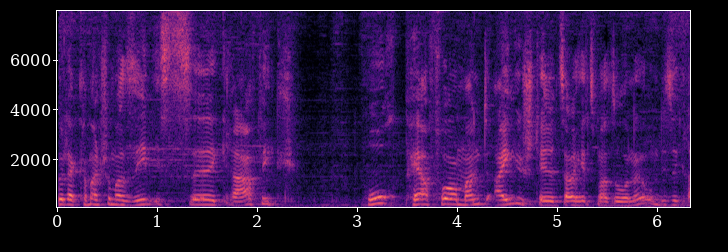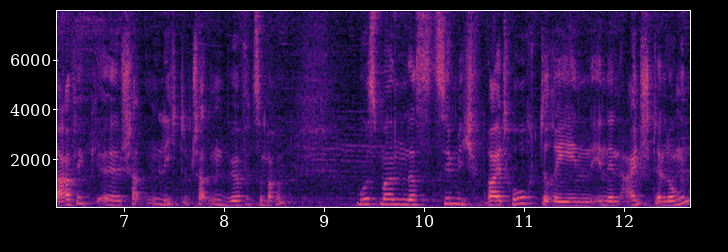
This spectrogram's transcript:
Da kann man schon mal sehen, ist äh, Grafik hochperformant eingestellt, sage ich jetzt mal so, ne? um diese Grafik äh, Schatten, Licht und Schattenwürfe zu machen, muss man das ziemlich weit hochdrehen in den Einstellungen.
